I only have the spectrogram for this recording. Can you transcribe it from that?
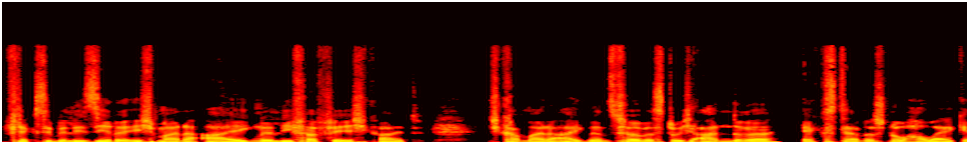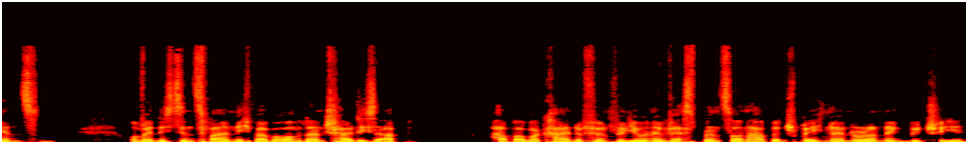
flexibilisiere ich meine eigene Lieferfähigkeit. Ich kann meine eigenen Service durch andere externes Know-how ergänzen. Und wenn ich den zwei nicht mehr brauche, dann schalte ich es ab habe aber keine 5 Millionen Investments, sondern habe entsprechend ein Running-Budget.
